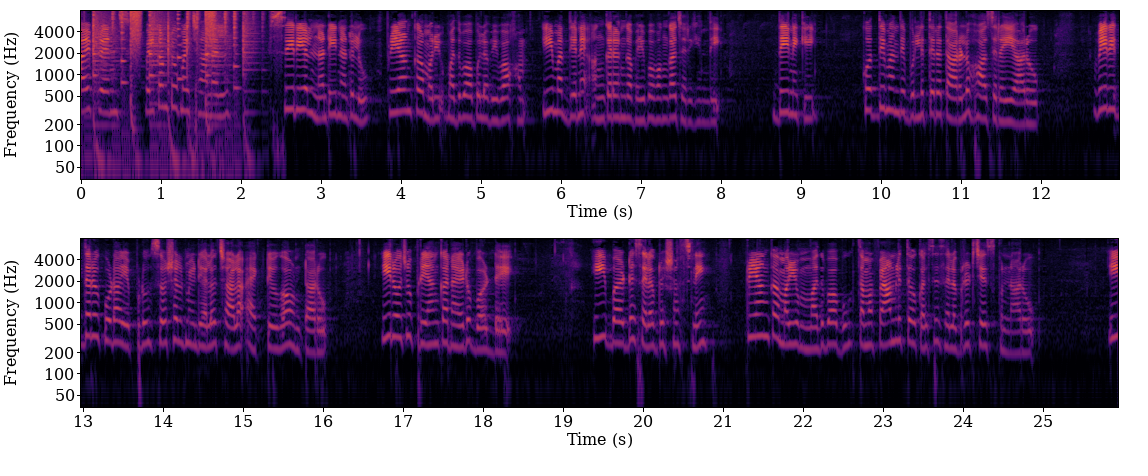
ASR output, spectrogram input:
Hi friends welcome to my channel. Serial నటీనటులు ప్రియాంక మరియు మధుబాబుల వివాహం ఈ మధ్యనే అంగరంగ వైభవంగా జరిగింది. దీనికి కొద్దిమంది బుల్లితెర తారలు హాజరయ్యారు. వీరిద్దరూ కూడా ఎప్పుడూ సోషల్ మీడియాలో చాలా యాక్టివ్గా ఉంటారు. ఈరోజు ప్రియాంక నాయుడు బర్త్డే. ఈ బర్త్డే సెలబ్రేషన్స్ని ప్రియాంక మరియు మధుబాబు తమ ఫ్యామిలీతో కలిసి సెలబ్రేట్ చేసుకున్నారు. ఈ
